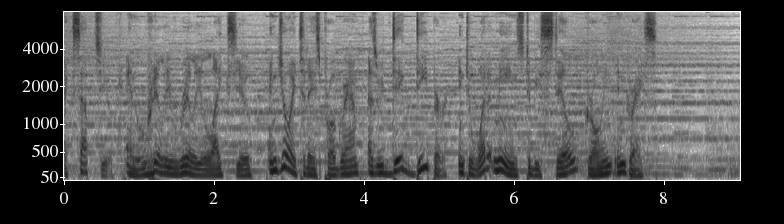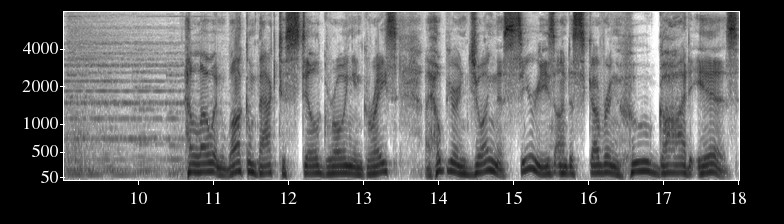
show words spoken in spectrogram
accepts you and really, really likes you. Enjoy today's program as we dig deeper into what it means to be still growing in grace. Hello and welcome back to Still Growing in Grace. I hope you're enjoying this series on discovering who God is,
